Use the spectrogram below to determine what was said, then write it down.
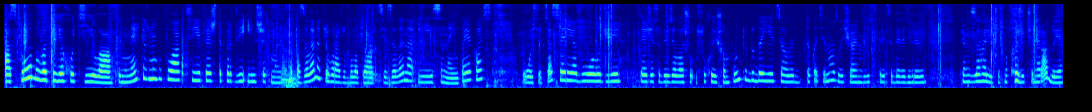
А спробувати я хотіла фемінельки знову по акції, теж тепер дві інших. У мене така зелена цього разу була по акції, зелена і синенька якась. Ось оця серія Duology. Теж я собі взяла сухий шампунь, тут додається, але така ціна, звичайно, 239 гривень. Прям взагалі, чесно кажучи, не радує.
